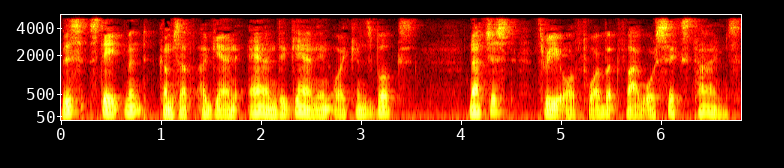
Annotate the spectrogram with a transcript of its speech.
This statement comes up again and again in Eucken's books, not just three or four, but five or six times.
